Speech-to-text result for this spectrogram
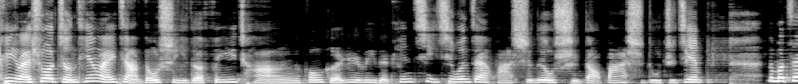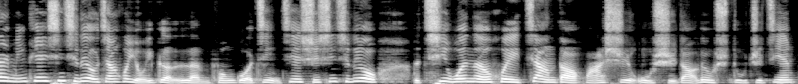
可以来说，整天来讲都是一个非常风和日丽的天气，气温在华氏六十到八十度之间。那么在明天星期六将会有一个冷锋过境，届时星期六的气温呢会降到华氏五十到六十度之间，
